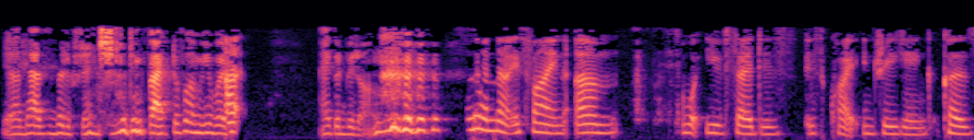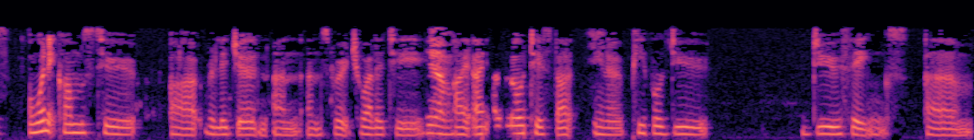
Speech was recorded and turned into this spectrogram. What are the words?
Yeah, that's the differentiating factor for me, but I- I could be wrong. No, no, it's fine. Um, what you've said is is quite intriguing because when it comes to uh religion and and spirituality, Yeah. I, I I've noticed that you know people do do things um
